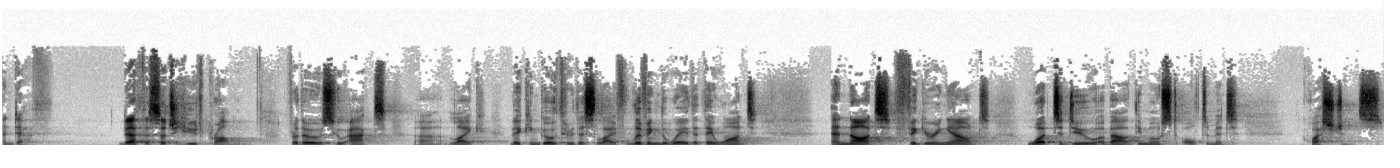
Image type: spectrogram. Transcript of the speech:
and death. Death is such a huge problem for those who act uh, like they can go through this life living the way that they want and not figuring out what to do about the most ultimate questions.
